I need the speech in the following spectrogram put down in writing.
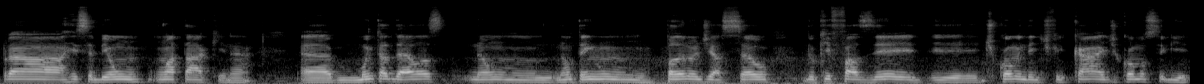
para receber um, um ataque, né? É, muitas delas não, não tem um plano de ação do que fazer e de como identificar e de como seguir.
